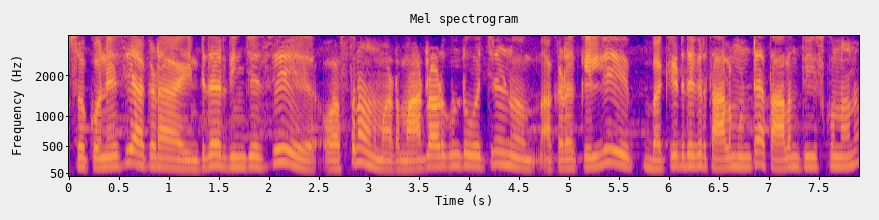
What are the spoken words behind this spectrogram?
సో కొనేసి అక్కడ ఇంటి దగ్గర దించేసి వస్తున్నాం అనమాట మాట్లాడుకుంటూ వచ్చి నేను అక్కడికి వెళ్ళి బకెట్ దగ్గర తాళం ఉంటే ఆ తాళం తీసుకున్నాను.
